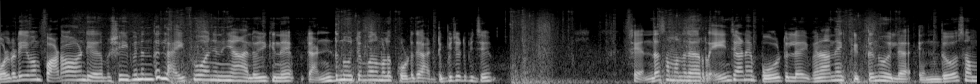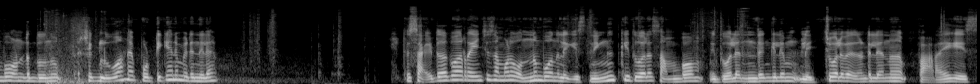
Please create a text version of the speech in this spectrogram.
ഓൾറെഡി ഇവൻ പടം ആവേണ്ടിയായിരുന്നു പക്ഷെ ഇവൻ എന്താ ലൈഫ് പോകാൻ ഞാൻ ആലോചിക്കുന്നത് രണ്ട് നൂറ്റമ്പത് നമ്മൾ കൊടുത്ത് അടുപ്പിച്ചടുപ്പിച്ച് പക്ഷെ എന്താ സംബന്ധമില്ല റേഞ്ച് ആണെങ്കിൽ പോയിട്ടില്ല. ഇവനാണെങ്കിൽ കിട്ടുന്നുമില്ല. എന്തോ സംഭവം ഉണ്ടെന്ന് തോന്നുന്നു. പക്ഷെ ഗ്ലൂ ആണെങ്കിൽ പൊട്ടിക്കാനും വരുന്നില്ല സൈഡ് നോക്കുമ്പോൾ റേഞ്ച് നമ്മൾ ഒന്നും പോകുന്നില്ല. കേസ് നിങ്ങൾക്ക് ഇതുപോലെ സംഭവം ഇതുപോലെ എന്തെങ്കിലും ഗ്ലിച്ച് പോലെ വരുന്നുണ്ടല്ലെന്ന് പറയുക കേസ്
